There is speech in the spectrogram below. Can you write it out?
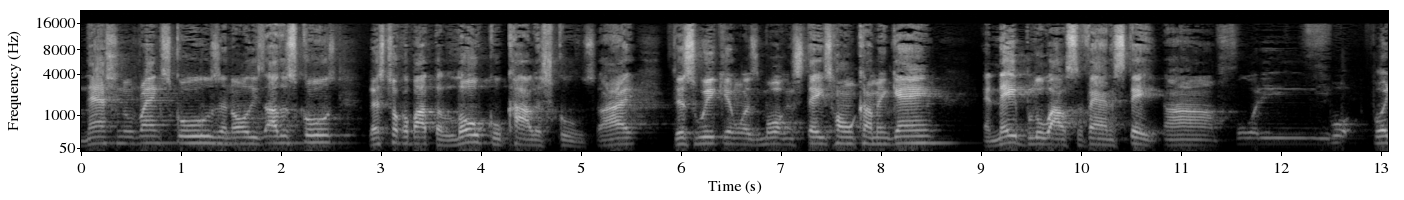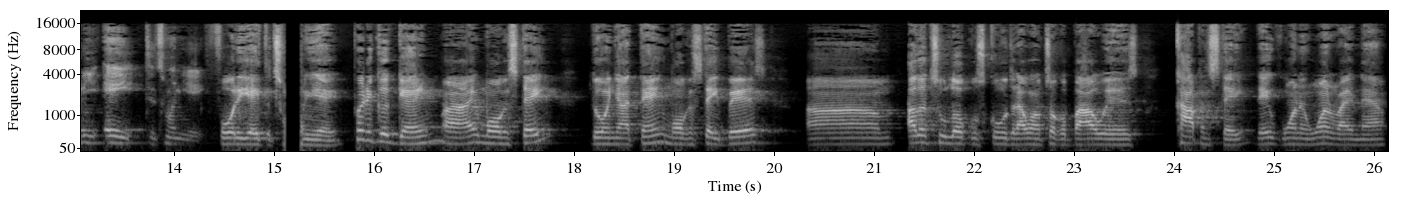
national ranked schools and all these other schools. Let's talk about the local college schools. All right, this weekend was Morgan State's homecoming game, and they blew out Savannah State, uh, 40, 48 to 28. 48 to 28. Pretty good game. All right, Morgan State doing your thing. Morgan State Bears. Um, other two local schools that I want to talk about is Coppin State. They one and one right now.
